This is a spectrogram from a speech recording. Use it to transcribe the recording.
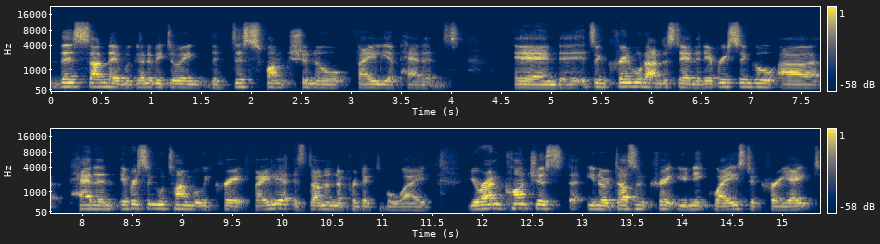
this Sunday, we're going to be doing the dysfunctional failure patterns. And it's incredible to understand that every single uh, pattern, every single time where we create failure is done in a predictable way. Your unconscious, uh, you know, doesn't create unique ways to create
